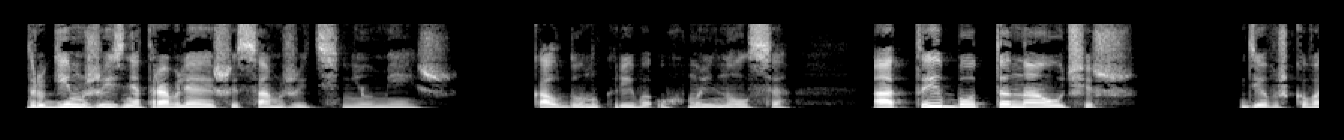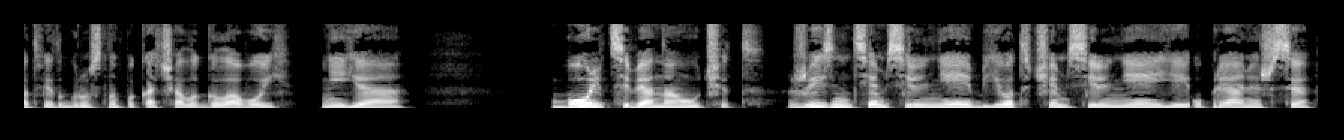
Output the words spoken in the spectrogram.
Другим жизнь отравляешь и сам жить не умеешь. Колдун криво ухмыльнулся. А ты будто научишь. Девушка в ответ грустно покачала головой. Не я. Боль тебя научит. Жизнь тем сильнее бьет, чем сильнее ей упрямишься.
